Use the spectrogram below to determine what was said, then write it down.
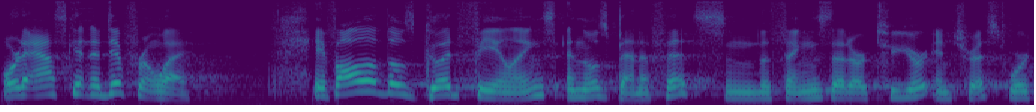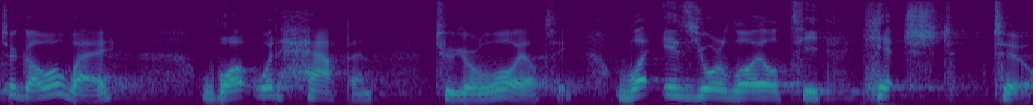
Or to ask it in a different way if all of those good feelings and those benefits and the things that are to your interest were to go away, what would happen to your loyalty? What is your loyalty hitched to?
